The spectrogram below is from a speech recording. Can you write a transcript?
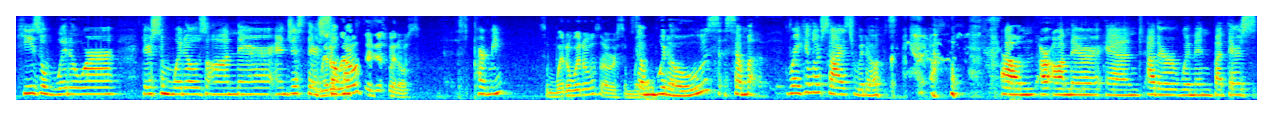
He's a widower. There's some widows on there, and just there's Widow so much. widows or just widows? Pardon me. Some widow widows or some widows? Some widows, some regular sized widows. Um, are on there and other women, but there's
